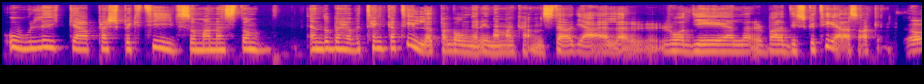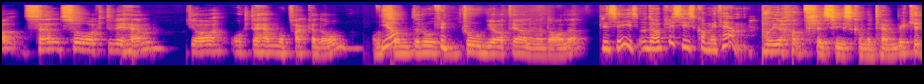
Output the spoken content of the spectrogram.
olika perspektiv som man nästan ändå behöver tänka till ett par gånger innan man kan stödja eller rådge eller bara diskutera saker. Ja, sen så åkte vi hem. Jag åkte hem och packade om. Och ja, sen drog, för... drog jag till Almedalen. Precis, och du har precis kommit hem. Och jag har precis kommit hem, vilket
